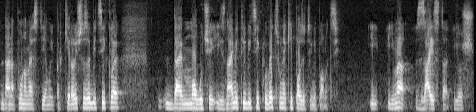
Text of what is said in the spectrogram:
da na puno mesta imamo i parkiralište za bicikle, da je moguće iznajmiti biciklu, već su neki pozitivni pomaci. I ima zaista još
